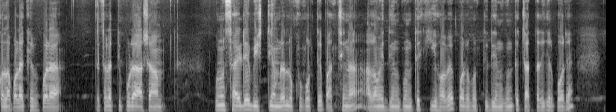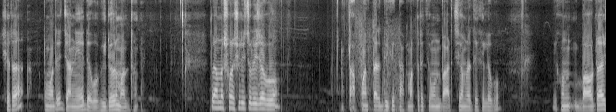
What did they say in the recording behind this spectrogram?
কলাপাড়া, খেপেপাড়া, তাছাড়া ত্রিপুরা, আসাম। কোনো সাইডে বৃষ্টি আমরা লক্ষ্য করতে পারছি না। আগামী দিনগুলোতে কি হবে, পরবর্তী দিনগুলোতে চার তারিখের পরে সেটা তোমাদের জানিয়ে দেব ভিডিওর মাধ্যমে। এবার আমরা সরাসরি চলে যাব। তাপমাত্রার দিকে, তাপমাত্রা কেমন বাড়ছে আমরা দেখে নেব। এখন বারোটায়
